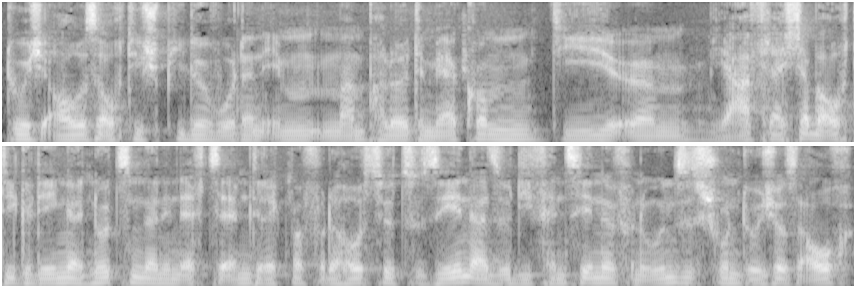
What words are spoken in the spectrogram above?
durchaus auch die Spiele, wo dann eben mal ein paar Leute mehr kommen, die ähm, ja vielleicht aber auch die Gelegenheit nutzen, dann den FCM direkt mal vor der Haustür zu sehen. Also die Fanszene von uns ist schon durchaus auch,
